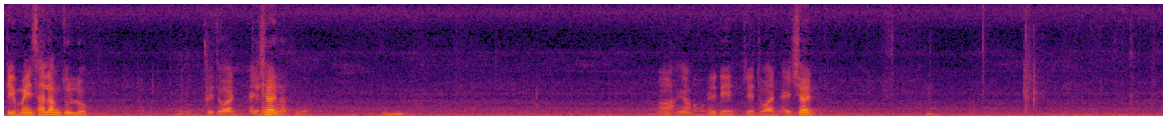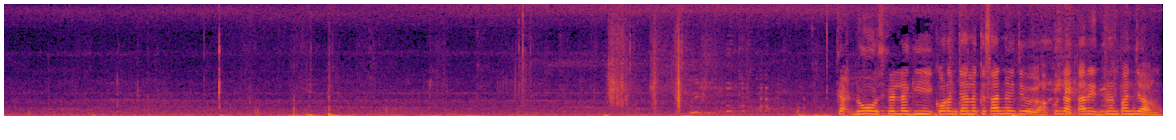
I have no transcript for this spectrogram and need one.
Okay, main salam tu dulu. Three, two, one, action. Ini. Ah, ngam. Ready, two, one, action. Kak Do, sekali lagi. Korang jalan ke sana je. Aku nak tarik drone panjang.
